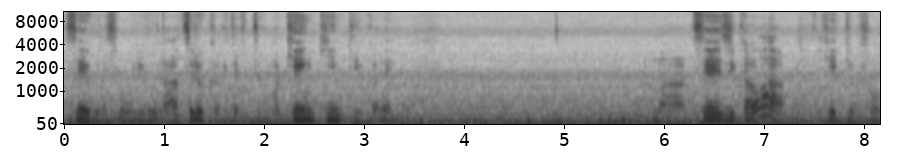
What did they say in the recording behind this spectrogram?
政府にそういうふうな圧力かけてるっていうか、まあ、献金っていうかね、まあ、政治家は結局その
